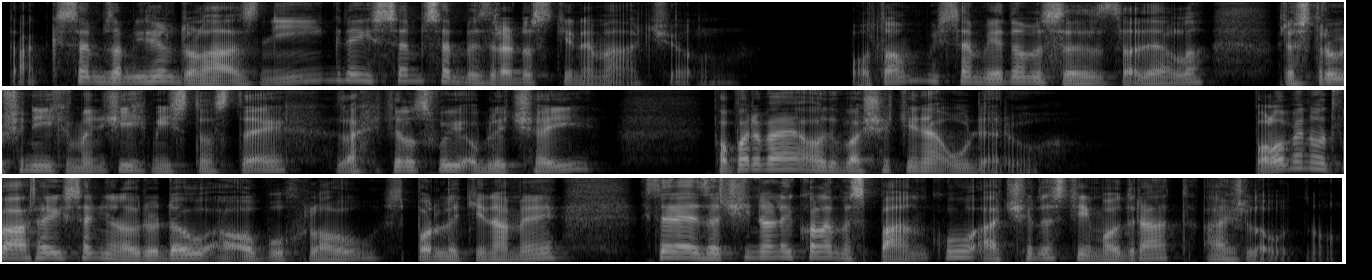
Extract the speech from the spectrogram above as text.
Tak jsem zamířil do lázní, kde jsem se bez radosti nemáčel. Potom jsem v jednom ze zadel, roztroušených v menších místnostech, zachytil svůj obličej, poprvé od vašetina úderu. Polovinu tváře jsem měl rudou a opuchlou, s podlitinami, které začínaly kolem spánku a čelistí modrat až loutnout.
